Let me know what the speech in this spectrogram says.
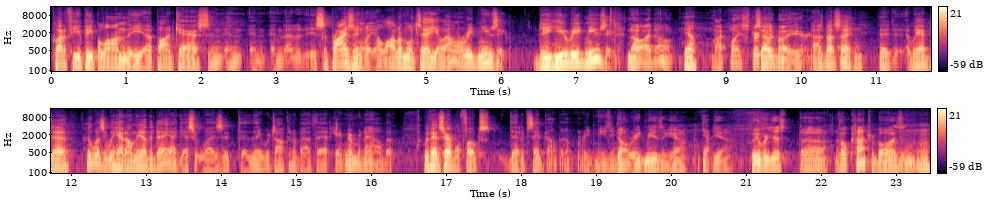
quite a few people on the uh, podcast, and and and, and uh, surprisingly, a lot of them will tell you, "I don't read music." Do you read music? no, I don't. Yeah. I play strictly by ear. I was about to say, it, we had uh, who was it we had on the other day? I guess it was that uh, they were talking about that. Can't remember now, but we've had several folks that have said, "No, don't read music. Don't read music. Yeah. Yep. Yeah. We were just uh, old country boys and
